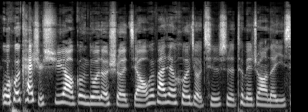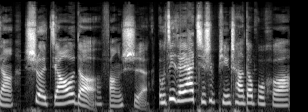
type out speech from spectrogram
我会开始需要更多的社交，我会发现喝酒其实是特别重要的一项社交的方式。我自己在家其实平常都不喝，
